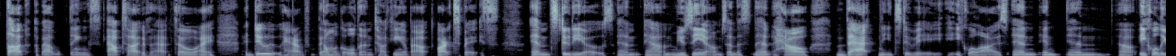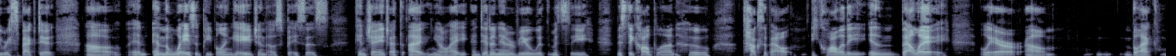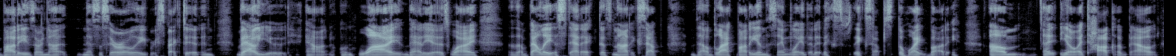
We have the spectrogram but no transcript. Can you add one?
thought about things outside of that. So I I do have Thelma Golden talking about art space and studios and, and museums and this and how that needs to be equalized and and, and uh, equally respected uh, and and the ways that people engage in those spaces can change. I, I you know I, I did an interview with Misty Misty Copeland who talks about equality in ballet where um, black bodies are not necessarily respected and valued and why that is why the ballet aesthetic does not accept the black body in the same way that it ex- accepts the white body. Um, I, you know i talk about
